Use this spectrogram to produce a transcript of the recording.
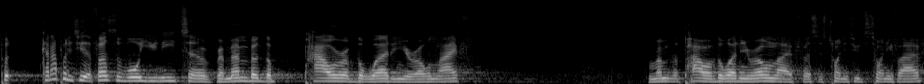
put, can I put it to you that first of all, you need to remember the power of the word in your own life? Remember the power of the word in your own life, verses 22 to 25.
